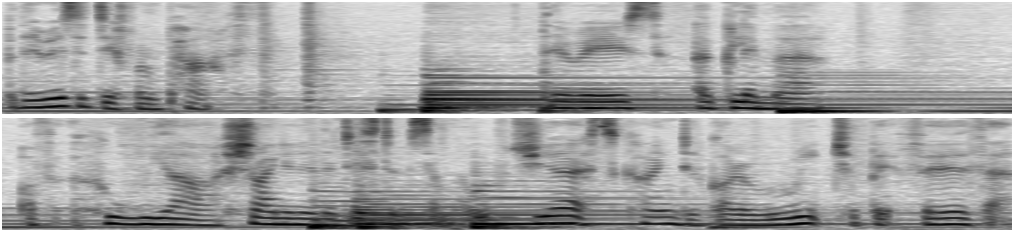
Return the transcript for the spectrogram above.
But there is a different path. There is a glimmer who we are shining in the distance somewhere. We've just kind of got to reach a bit further.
